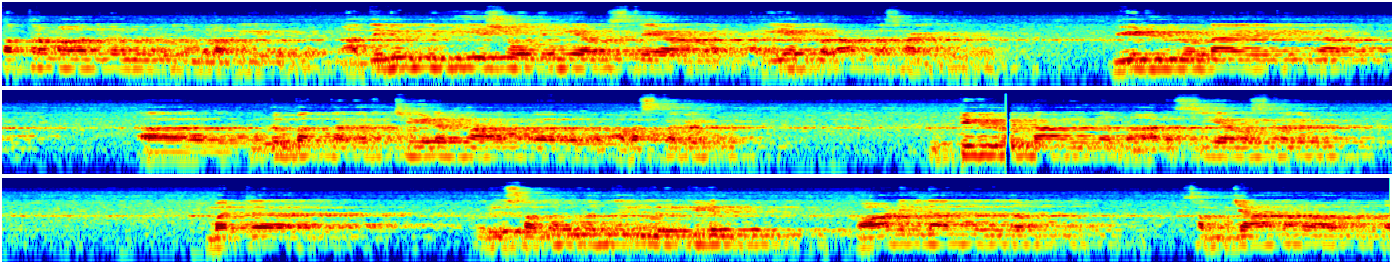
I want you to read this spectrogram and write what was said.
പത്രമാധ്യമങ്ങളിൽ നമ്മൾ അറിയപ്പെടുന്നത്. അതിലും വലിയ ശോചനീയ അവസ്ഥയാണ് അറിയപ്പെടാത്ത സാഹചര്യങ്ങൾ. വീടുകളിലുണ്ടായിരിക്കുന്ന കുടുംബ തകർച്ചയുടെ അവസ്ഥകൾ കുട്ടികളുണ്ടാകുന്ന മാനസികാവസ്ഥകൾ മറ്റ് ഒരു സമൂഹത്തിൽ ഒരിക്കലും പാടില്ലാത്ത വിധം സംജാതമാകുന്ന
